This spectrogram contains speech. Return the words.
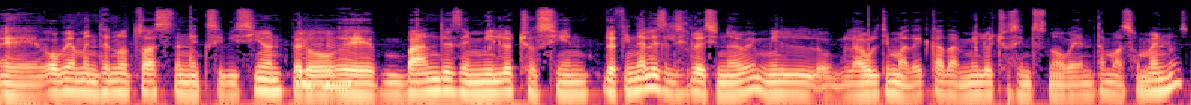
eh, obviamente no todas están en exhibición, pero eh, van desde 1800, de finales del siglo XIX, mil, la última década, 1890 más o menos,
